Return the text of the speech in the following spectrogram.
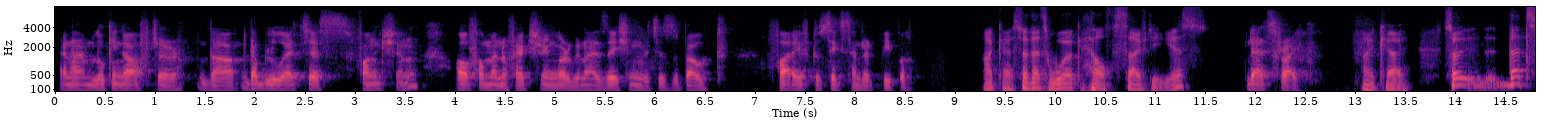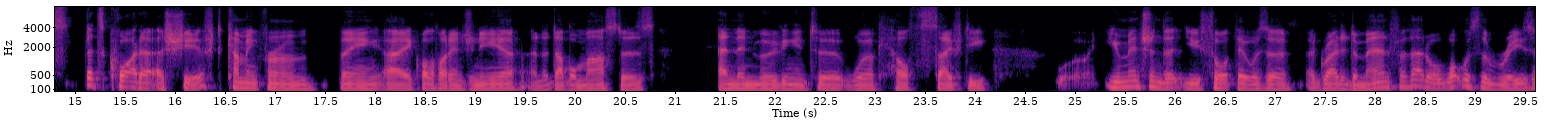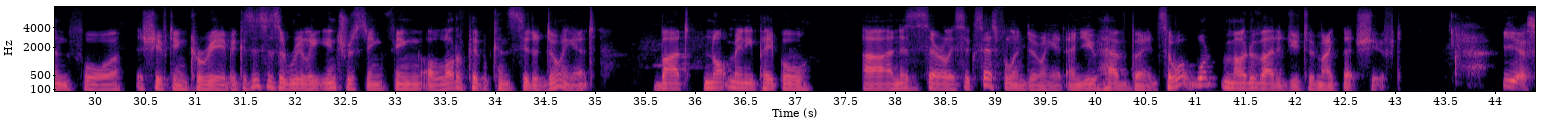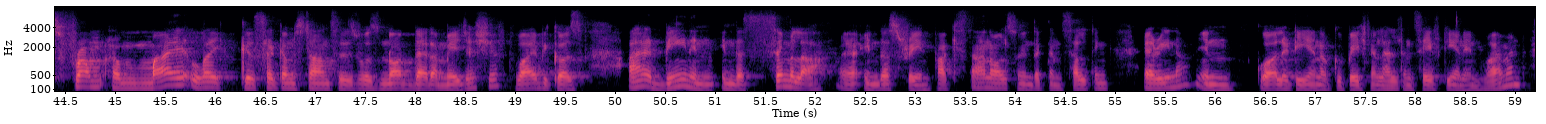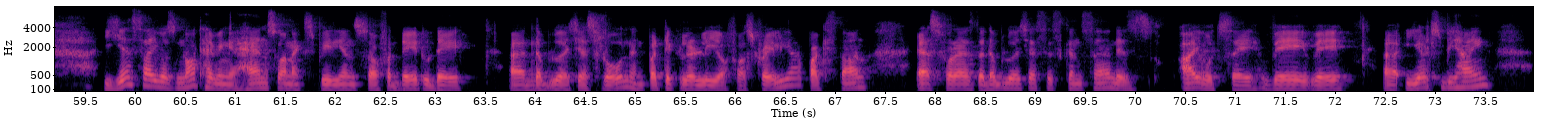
and I'm looking after the WHS function of a manufacturing organization, which is about five to 600 people. Okay, so that's work health safety, yes? That's right. Okay, so that's that's quite a, a shift coming from being a qualified engineer and a double masters, and then moving into work health safety you mentioned that you thought there was a, a greater demand for that, or what was the reason for a shift in career? Because this is a really interesting thing. A lot of people consider doing it, but not many people are necessarily successful in doing it, and you have been. So, what what motivated you to make that shift? Yes, from uh, my like circumstances was not that a major shift. Why? Because I had been in, in the similar uh, industry in Pakistan, also in the consulting arena in quality and occupational health and safety and environment. Yes, I was not having a hands-on experience of a day-to-day uh, WHS role, and particularly of Australia, Pakistan. As far as the WHS is concerned, is I would say way, way uh, years behind.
